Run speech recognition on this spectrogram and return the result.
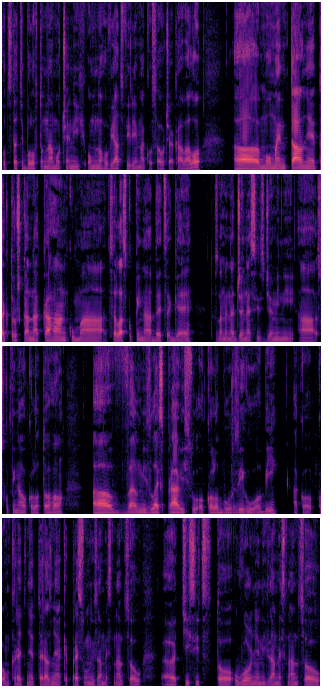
podstate bolo v tom namočených o mnoho viac firiem, ako sa očakávalo. Momentálne tak troška na kahánku má celá skupina DCG, to znamená Genesis, Gemini a skupina okolo toho. Veľmi zlé správy sú okolo burzy Huobi, ako konkrétne teraz nejaké presuny zamestnancov 1100 uvoľnených zamestnancov, e,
